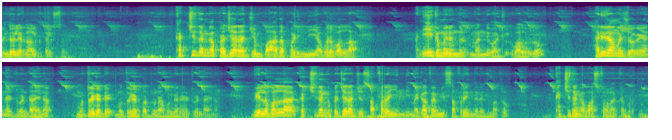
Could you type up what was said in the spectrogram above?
రెండు వేల ఇరవై నాలుగు తెలుస్తుంది. ఖచ్చితంగా ప్రజారాజ్యం బాధపడింది ఎవరి వల్ల? అనేకమైన మంది వాటి వాళ్ళలో హరిరామ జోగయ్య అనేటువంటి ఆయన ముద్రగడ్డ ముద్రగడ్డ పద్మనాభం గారు అనేటువంటి ఆయన. వీళ్ళ వల్ల ఖచ్చితంగా ప్రజారాజ్యం సఫర్ అయ్యింది మెగా ఫ్యామిలీ సఫర్ అయింది అనేది మాత్రం ఖచ్చితంగా వాస్తవంలా కనబడుతుంది.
